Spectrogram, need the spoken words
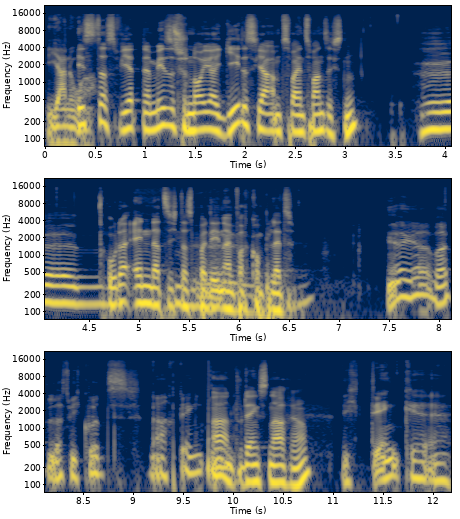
Januar. Ist das vietnamesische Neujahr jedes Jahr am 22.? Oder ändert sich das bei denen einfach komplett? ja, ja, warte, lass mich kurz nachdenken. Ah, du denkst nach, ja? Ich denke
